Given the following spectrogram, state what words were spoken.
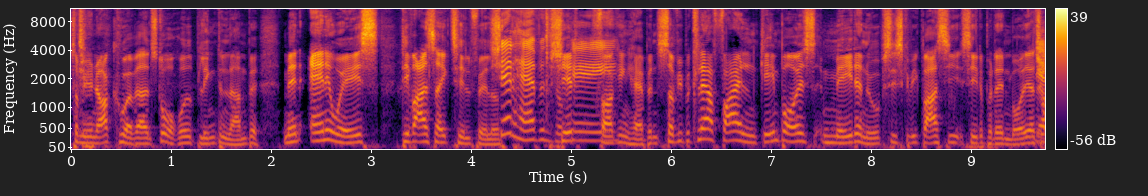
som jo nok kunne have været en stor rød blinkende lampe. Men anyways, det var altså ikke tilfældet. Shit happens, Shit okay? fucking happens. Så vi beklager fejlen. Gameboys made an oopsie. Skal vi ikke bare sige, sige det på den måde? Jeg tror,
